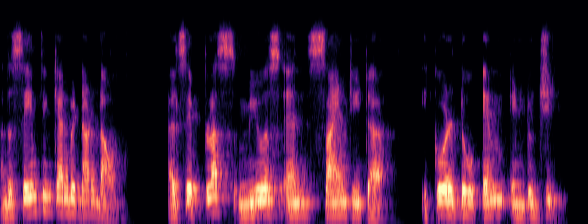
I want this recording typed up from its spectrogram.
And the same thing can be done down. I'll say plus mu s n sine theta equal to m into g.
